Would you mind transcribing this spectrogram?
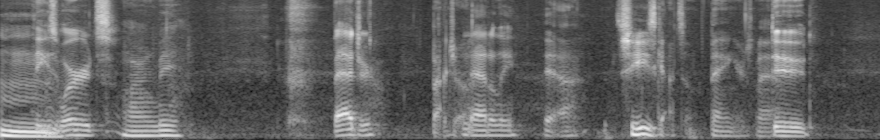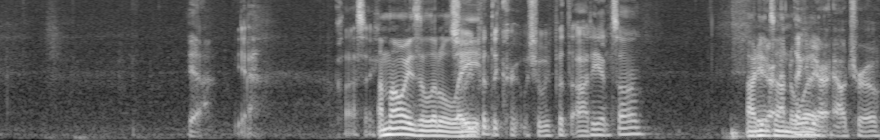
Mm. These words. R and B. Badger, Badger. Natalie. Yeah. She's got some bangers, man. Dude. Yeah. Yeah. Classic. I'm always a little should we late. put the should we put the audience on? Audience our- on to that could what? be our outro.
